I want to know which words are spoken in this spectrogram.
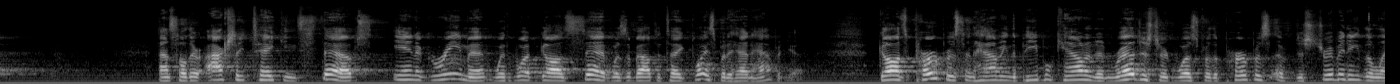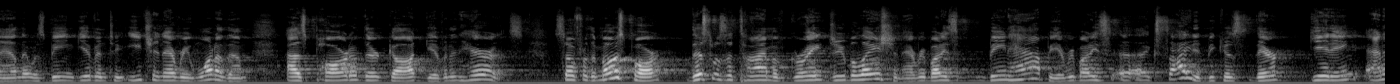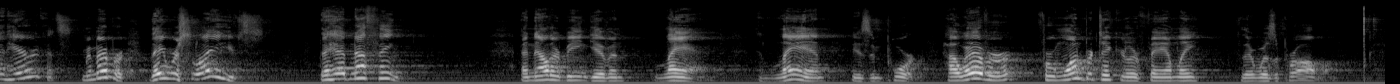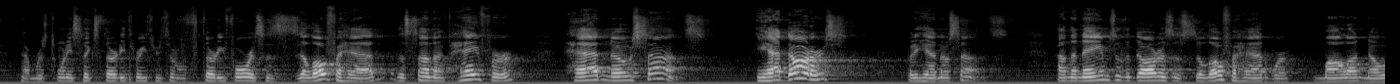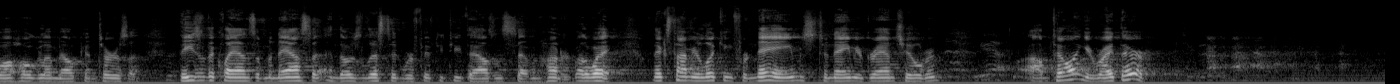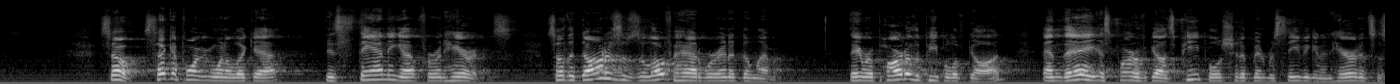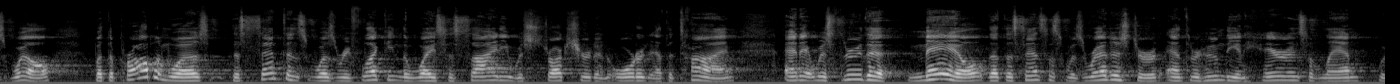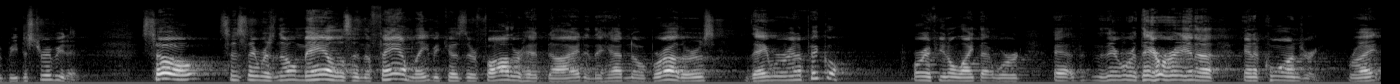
And so they're actually taking steps in agreement with what God said was about to take place, but it hadn't happened yet. God's purpose in having the people counted and registered was for the purpose of distributing the land that was being given to each and every one of them as part of their God given inheritance. So, for the most part, this was a time of great jubilation. Everybody's being happy, everybody's uh, excited because they're getting an inheritance. Remember, they were slaves, they had nothing. And now they're being given land. And land is important. However, for one particular family, there was a problem. Numbers 26, 33 through 34, it says, Zelophehad, the son of Hepher, had no sons. He had daughters, but he had no sons. And the names of the daughters of Zelophehad were Mahlah, Noah, Hoglah, Milcah, and Tirzah. These are the clans of Manasseh, and those listed were 52,700. By the way, next time you're looking for names to name your grandchildren, I'm telling you right there. So, second point we want to look at is standing up for inheritance. So, the daughters of Zelophehad were in a dilemma. They were part of the people of God, and they, as part of God's people, should have been receiving an inheritance as well. But the problem was the sentence was reflecting the way society was structured and ordered at the time. And it was through the male that the census was registered and through whom the inheritance of land would be distributed. So, since there was no males in the family because their father had died and they had no brothers, they were in a pickle. Or if you don't like that word, uh, they were, they were in, a, in a quandary, right?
